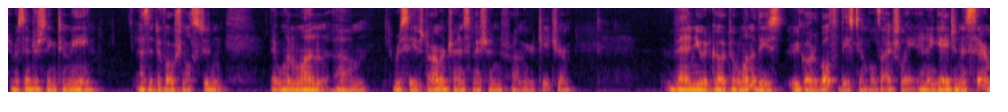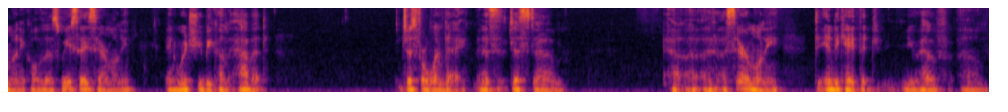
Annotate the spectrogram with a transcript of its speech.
it was interesting to me as a devotional student that when one um, receives Dharma transmission from your teacher, then you would go to one of these, you go to both of these temples actually, and engage in a ceremony called the Zuise ceremony, in which you become abbot just for one day. And it's just um, a, a, a, ceremony to indicate that you have um,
